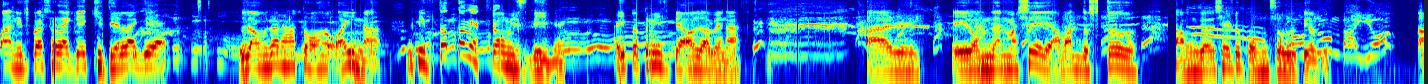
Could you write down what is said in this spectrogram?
পানির পয়সা লাগে, খিদে লাগে। রমজান হাত হয় না। তো আমি একটাও মিস দিই না। এই তো তুমি দেওয়া যাবে না। আর এই রমজান মাসে আমার দোস্ত আমজাল সে একটু কম চলতে হবে তা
